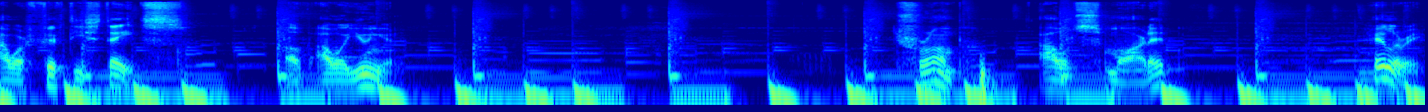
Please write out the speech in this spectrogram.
our 50 states of our union. Trump outsmarted Hillary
